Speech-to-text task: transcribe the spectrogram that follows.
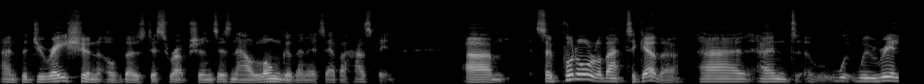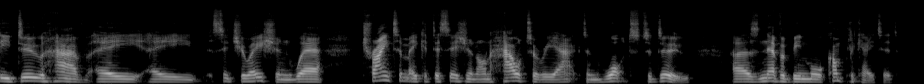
and the duration of those disruptions is now longer than it ever has been. Um, so put all of that together, uh, and we really do have a a situation where trying to make a decision on how to react and what to do has never been more complicated.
